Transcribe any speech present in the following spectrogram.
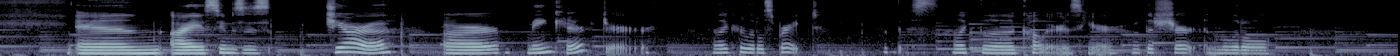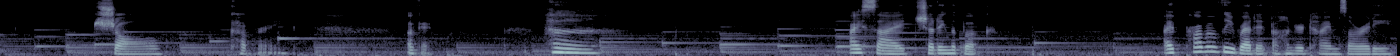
and I assume this is Chiara, our main character. I like her little sprite. This. I like the colors here with the shirt and the little shawl covering. Okay. I sighed, shutting the book. I probably read it a hundred times already.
